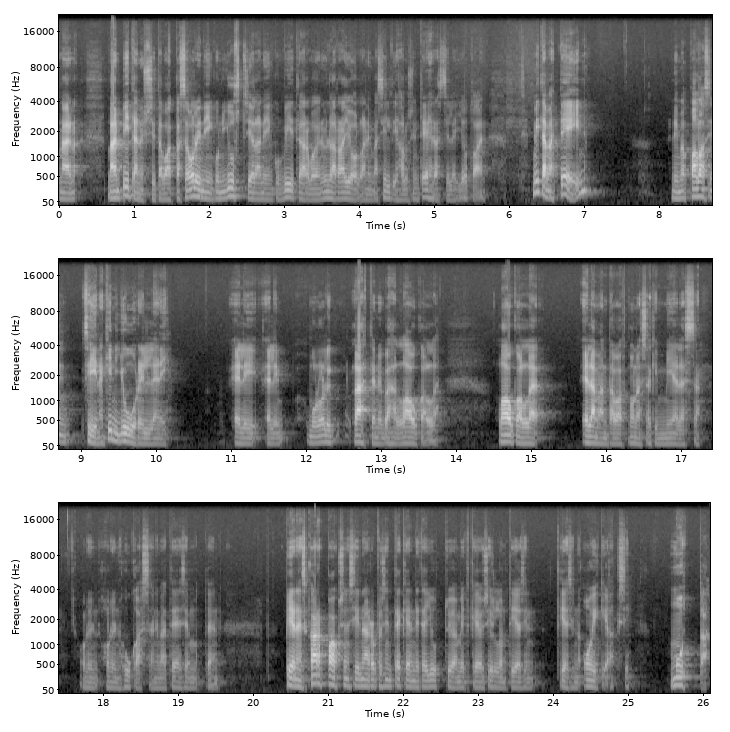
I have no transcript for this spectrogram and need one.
mä, en, mä en pitänyt sitä, vaikka se oli niin kuin just siellä niin kuin viitearvojen ylärajoilla, niin mä silti halusin tehdä sille jotain. Mitä mä tein? Niin mä palasin siinäkin juurilleni. Eli, eli mulla oli lähtenyt vähän laukalle, laukalle elämäntavat monessakin mielessä. Olin, olin hukassa, niin mä tein semmoinen pienen skarppauksen siinä ja rupesin tekemään niitä juttuja, mitkä jo silloin tiesin, tiesin oikeaksi. Mutta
